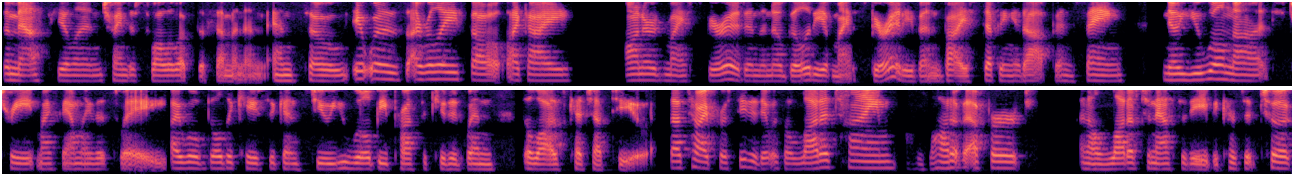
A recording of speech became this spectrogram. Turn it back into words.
the masculine trying to swallow up the feminine. And so it was, I really felt like I honored my spirit and the nobility of my spirit, even by stepping it up and saying, no, you will not treat my family this way. I will build a case against you. You will be prosecuted when the laws catch up to you. That's how I proceeded. It was a lot of time, a lot of effort, and a lot of tenacity because it took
